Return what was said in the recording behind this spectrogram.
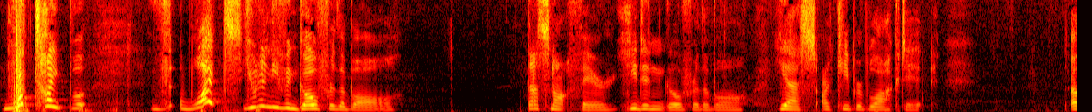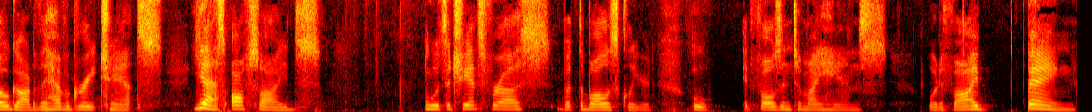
What type of. what? You didn't even go for the ball. That's not fair. He didn't go for the ball. Yes, our keeper blocked it. Oh god, they have a great chance. Yes, offsides. Ooh, it's a chance for us, but the ball is cleared. Ooh, it falls into my hands. What if I bang?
